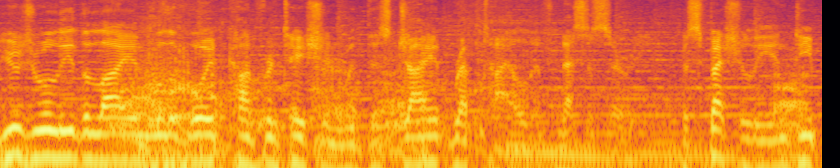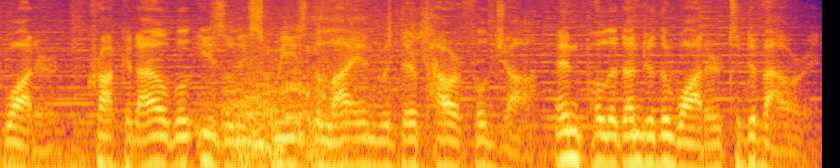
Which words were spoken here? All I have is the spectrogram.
Usually the lion will avoid confrontation with this giant reptile if necessary. Especially in deep water, crocodile will easily squeeze the lion with their powerful jaw and pull it under the water to devour it.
